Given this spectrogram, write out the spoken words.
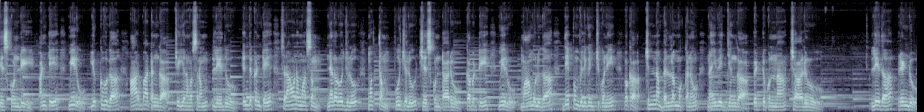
చేసుకోండి. అంటే మీరు ఎక్కువగా ఆర్భాటంగా చేయనవసరం లేదు. ఎందుకంటే శ్రావణ మాసం నెల రోజులు మొత్తం పూజలు చేసుకుంటారు. కాబట్టి మీరు మామూలుగా దీపం వెలిగించుకొని ఒక చిన్న బెల్లం మొక్కను నైవేద్యంగా పెట్టుకున్నా చాలు. లేదా రెండు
